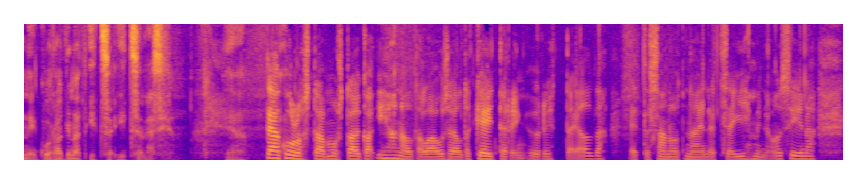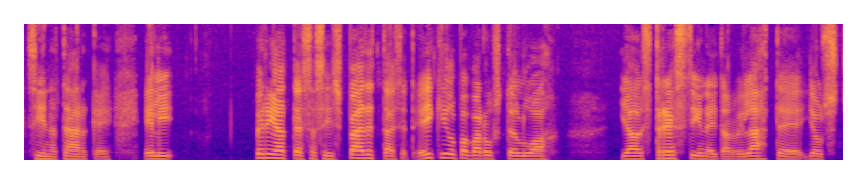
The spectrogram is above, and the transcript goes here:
niin kuin rakennat itse itsellesi. Yeah. Tämä kuulostaa minusta aika ihanalta lauseelta catering-yrittäjältä, että sanot näin, että se ihminen on siinä, siinä tärkein. Eli periaatteessa siis päätettäisiin, että ei kilpavarustelua ja stressiin ei tarvi lähteä, jos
